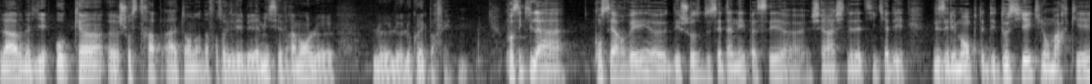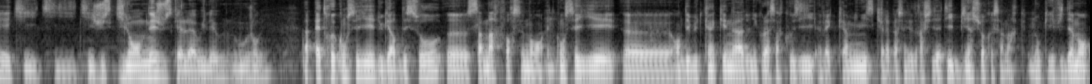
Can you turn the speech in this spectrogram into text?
Là, vous n'aviez aucun euh, chose trappe à attendre d'un François-Xavier Bellamy. C'est vraiment le, le, collègue parfait. Vous pensez qu'il a conservé des choses de cette année passée chez Rachid Dati, qu'il y a des, des éléments, peut-être des dossiers qui l'ont marqué et qui, qui, qui, qui l'ont emmené jusqu'à là où il est aujourd'hui? Être conseiller du garde des Sceaux, euh, ça marque forcément. Être mm. conseiller euh, en début de quinquennat de Nicolas Sarkozy avec un ministre qui a la personnalité de Rachid Dati, bien sûr que ça marque. Mm. Donc évidemment,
